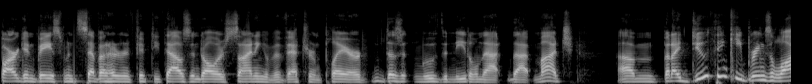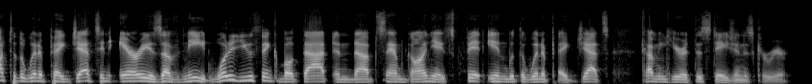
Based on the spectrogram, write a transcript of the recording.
bargain basement $750,000 signing of a veteran player doesn't move the needle that that much. Um, but I do think he brings a lot to the Winnipeg Jets in areas of need. What do you think about that and uh, Sam Gagner's fit in with the Winnipeg Jets coming here at this stage in his career?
